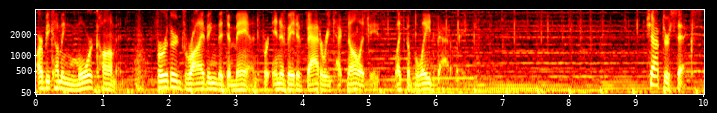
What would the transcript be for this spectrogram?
are becoming more common, further driving the demand for innovative battery technologies like the blade battery. Chapter 6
